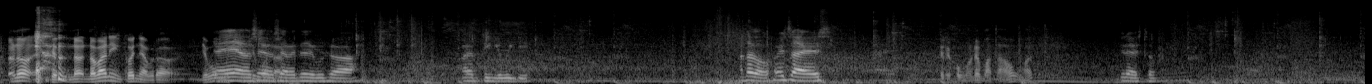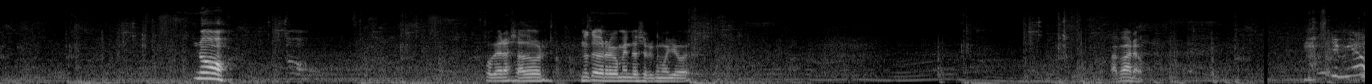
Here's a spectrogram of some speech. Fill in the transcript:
No, no, es que no, no va ni en coña, bro. Llevo Eh, o sea, o sea, vete, le puso a. A ver, Tiki Wiki. Mátalo, esa es. Pero como lo he matado, what? Mira esto. ¡No! Joder, asador. No te lo recomiendo ser como yo, eh. Paparo. Madre mía.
